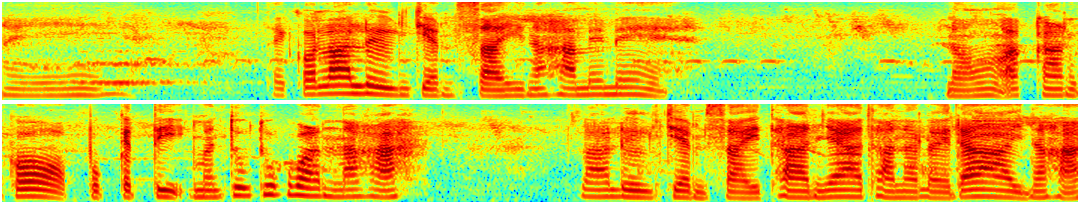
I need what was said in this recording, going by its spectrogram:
นี่แต่ก็ล่าเริงแจ่มใสนะคะแม่แม่น้องอาการก็ปกติเหมันทุกๆวันนะคะล่าเริงแจ่มใสทานหญ้าทานอะไรได้นะคะ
